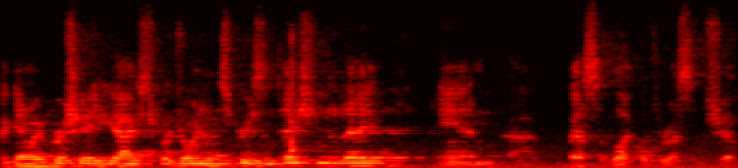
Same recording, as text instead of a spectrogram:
again, we appreciate you guys for joining this presentation today, and uh, best of luck with the rest of the show.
